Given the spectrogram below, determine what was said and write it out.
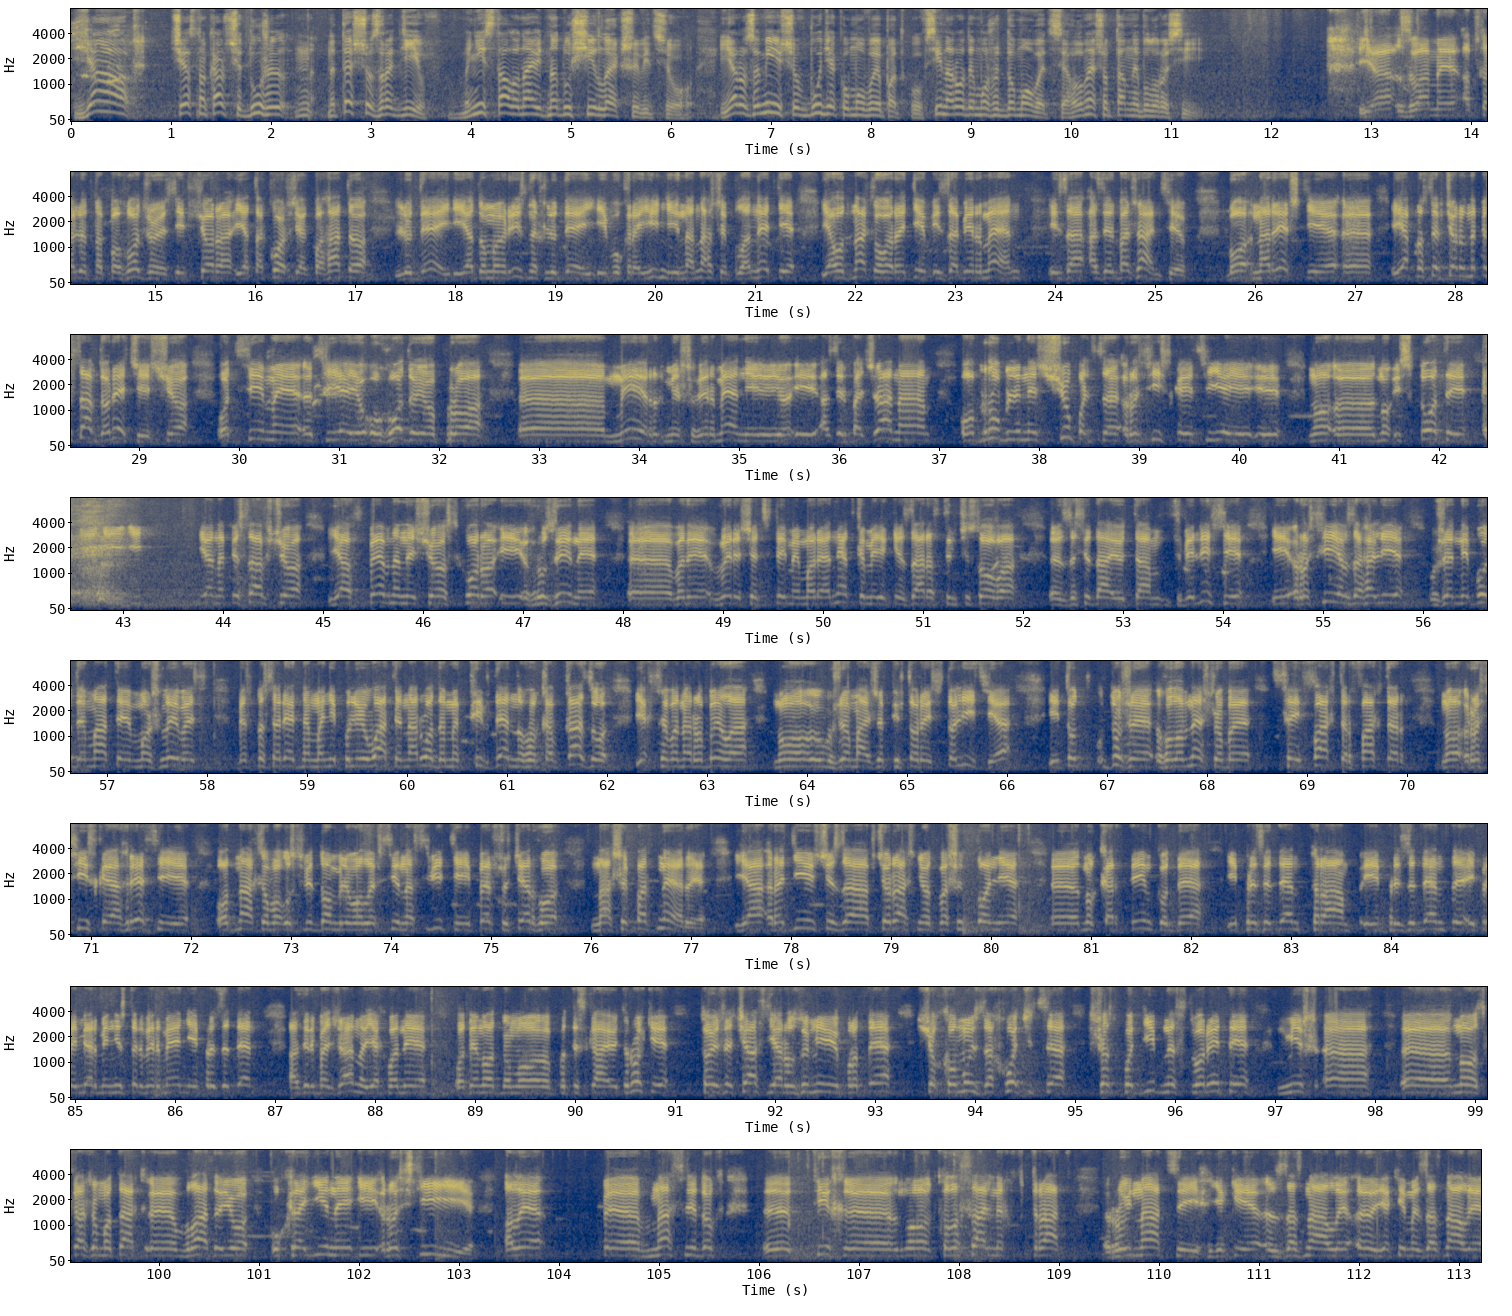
Я, чесно кажучи, дуже не те, що зрадів, мені стало навіть на душі легше від цього. Я розумію, що в будь-якому випадку всі народи можуть домовитися. Головне, щоб там не було Росії. Я з вами абсолютно погоджуюсь. І вчора я також, як багато людей, і я думаю, різних людей і в Україні, і на нашій планеті, я однаково радів і за вірмен, і за азербайджанців. Бо нарешті е, я про це вчора написав. До речі, що оціми цією угодою про е, мир між Вірменією і Азербайджаном обрублене щупальце російської цієї е, ну, е, ну істоти і. і я написав, що я впевнений, що скоро і грузини е, вони вирішать з тими маріонетками, які зараз тимчасово е, засідають там в Тбілісі, і Росія взагалі вже не буде мати можливість безпосередньо маніпулювати народами південного Кавказу, як це вона робила ну вже майже півтори століття. І тут дуже головне, щоб цей фактор, фактор ну, російської агресії, однаково усвідомлювали всі на світі, і в першу чергу наші партнери. Я радіючи за вчорашню от Вашингтоні е, ну картинку, де і президент Трамп, і президент, і прем'єр-міністр Вірменії, і президент Азербайджану, як вони один одному потискають руки. В той же час я розумію про те, що комусь захочеться щось подібне створити між. Е, ну скажімо так, е, владою України і Росії, але е, внаслідок е, тих е, ну, колосальних втрат руйнацій, які зазнали, е, які ми зазнали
